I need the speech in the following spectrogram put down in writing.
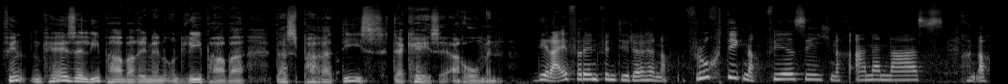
finden Käseliebhaberinnen und Liebhaber das Paradies der Käsearomen. Die Reiferen finden die Röcher nach fruchtig, nach Pfirsich, nach Ananas, nach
